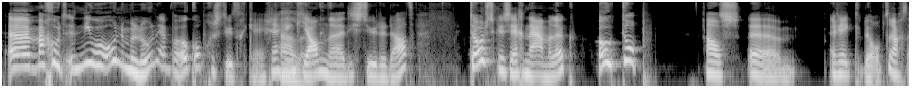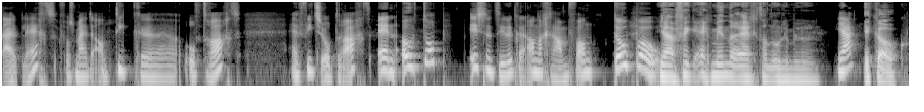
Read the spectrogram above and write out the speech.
eh, maar goed, een nieuwe Oenemeloen hebben we ook opgestuurd gekregen. Ah, Henk leuk. Jan eh, die stuurde dat. Tooske zegt namelijk, oh top, als ehm Rick de opdracht uitlegt. Volgens mij de antiek eh, opdracht en fietsopdracht. En oh top is natuurlijk een anagram van topo. Ja, vind ik echt minder erg dan Oelemeloen. Ik ook.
